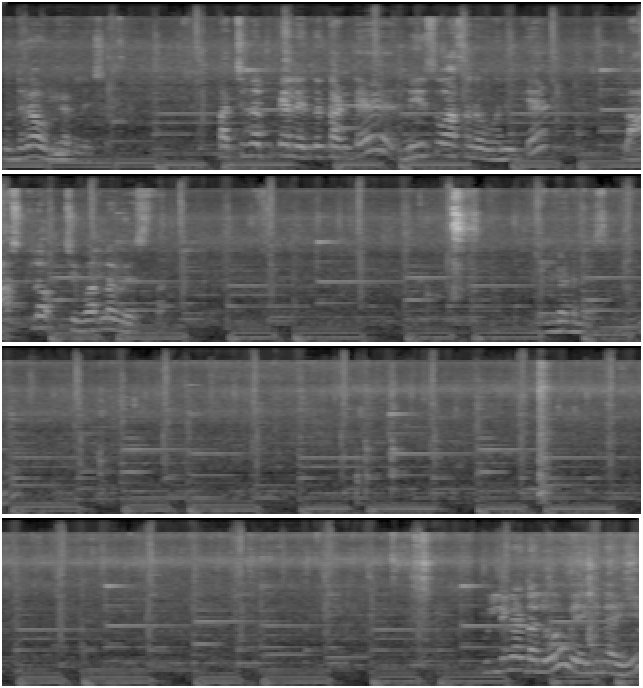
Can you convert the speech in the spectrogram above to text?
ముందుగా ఉల్లిగడ్డలు వేసేసి పచ్చిమిరపకాయలు ఎందుకంటే నీసు వాసన వనికే లాస్ట్లో చివర్లో వేస్తాను ఉల్లిగడ్డలు వేసుకున్నాను. ఉల్లిగడ్డలు వేగినాయి.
